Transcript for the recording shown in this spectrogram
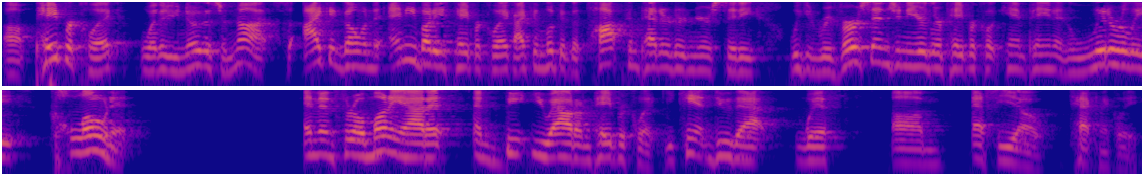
Uh, pay per click, whether you know this or not, so I can go into anybody's pay per click. I can look at the top competitor in your city. We can reverse engineer their pay per click campaign and literally clone it and then throw money at it and beat you out on pay per click. You can't do that with um, SEO, technically.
